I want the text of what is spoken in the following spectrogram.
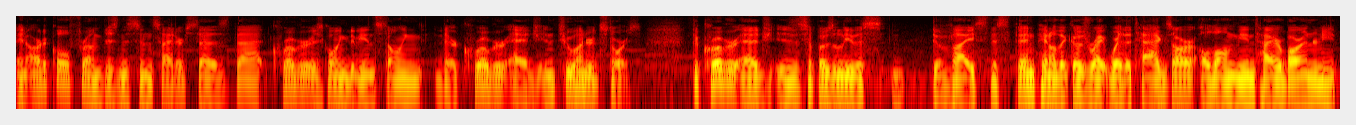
An article from Business Insider says that Kroger is going to be installing their Kroger Edge in 200 stores. The Kroger Edge is supposedly this device, this thin panel that goes right where the tags are along the entire bar underneath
